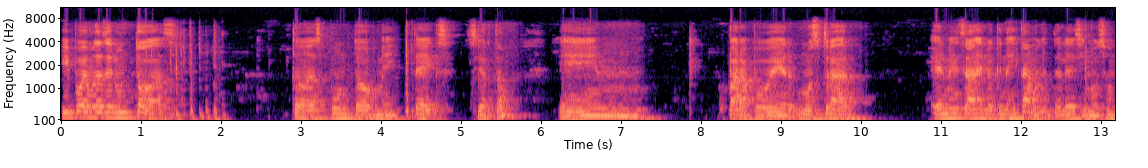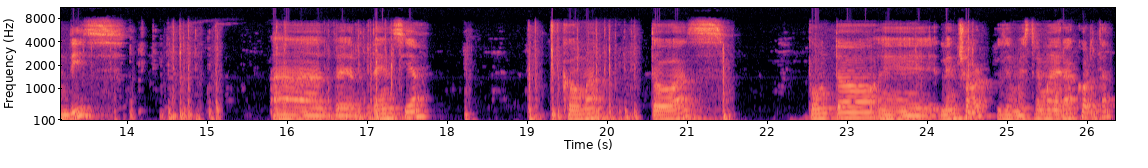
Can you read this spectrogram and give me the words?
Y podemos hacer un todas, todas.makeText, ¿cierto? Em, para poder mostrar el mensaje, lo que necesitamos. Entonces le decimos un dis, advertencia, coma, todas, punto eh, que se muestra madera corta,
